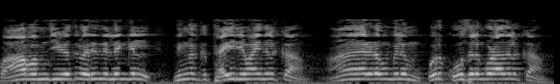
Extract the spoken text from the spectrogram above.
പാപം ജീവിതത്തിൽ വരുന്നില്ലെങ്കിൽ നിങ്ങൾക്ക് ധൈര്യമായി നിൽക്കാം. ആരുടെ മുമ്പിലും ഒരു കൂസലും കൂടാതെ നിൽക്കാം.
